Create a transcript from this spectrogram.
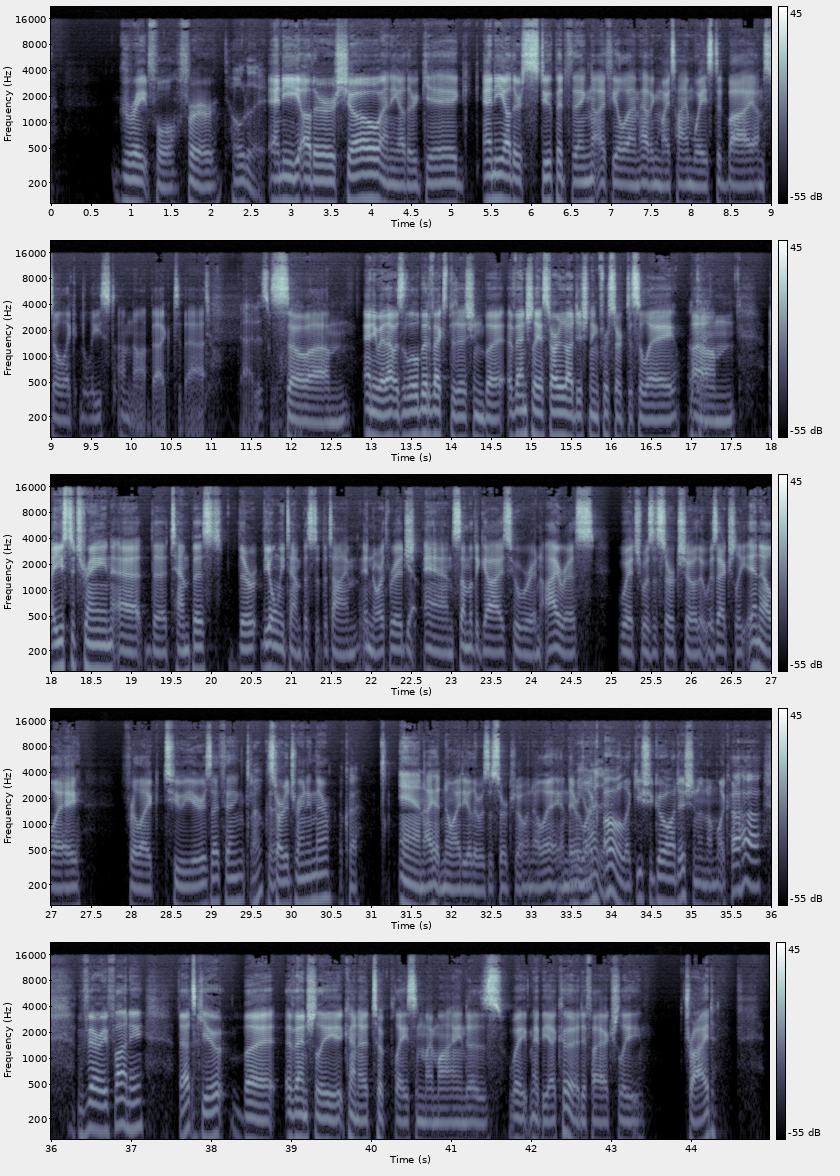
grateful for totally. any other show, any other gig, any other stupid thing that I feel I'm having my time wasted by. I'm still like, at least I'm not back to that. That is wild. So um, anyway, that was a little bit of exposition, but eventually I started auditioning for Cirque du Soleil. Okay. Um, I used to train at the Tempest, the the only Tempest at the time in Northridge, Yep. and some of the guys who were in Iris, which was a Cirque show that was actually in LA for like two years, I think. Okay. Started training there, Okay. and I had no idea there was a Cirque show in LA, and they were like, either. "Oh, like you should go audition," and I'm like, "Haha, very funny." That's cute, but eventually it kind of took place in my mind as wait, maybe I could if I actually tried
